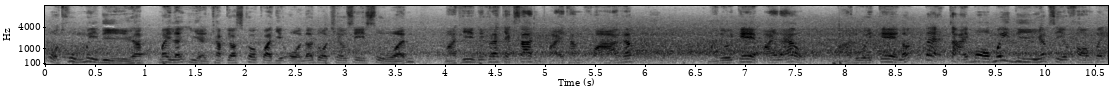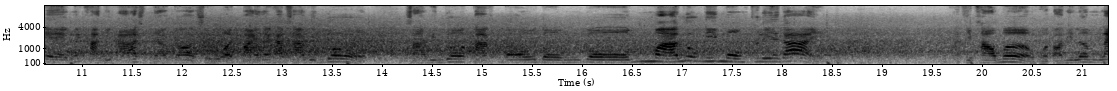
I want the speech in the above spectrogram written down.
โอ้ทุ่มไม่ดีครับ ไม่ละเอียดครับยอสโกกวาดิโอแล้วโดนเชลซีสวน มาที่นิโคลัสแจ็กสันไปทางขวาครับ มาดูเก้ไปแล้ว มาดูเก้แล้วแม่จ่ายบอลไม่ดีครับเสียของไปเองไม่ผ่านดีอาร์สแล้วก็สวนไปนะครับซาวินโยซาวินโยตักบอลโดงโดงมาลูกนี้มงเคลียร์ได้ที่พาวเมอร์โอ้โหตอนนี้เริ่มแล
